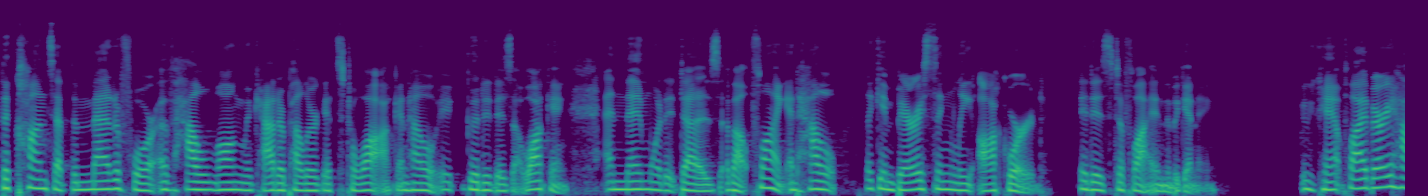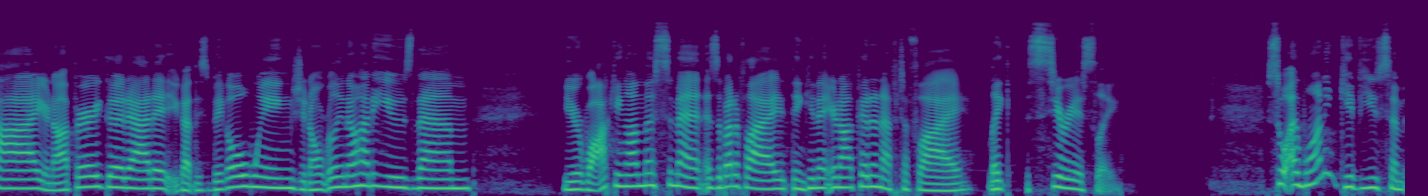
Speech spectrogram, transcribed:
the concept, the metaphor of how long the caterpillar gets to walk and how it, good it is at walking, and then what it does about flying and how like embarrassingly awkward it is to fly in the beginning you can't fly very high. You're not very good at it. You got these big old wings. You don't really know how to use them. You're walking on the cement as a butterfly, thinking that you're not good enough to fly. Like, seriously. So, I want to give you some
